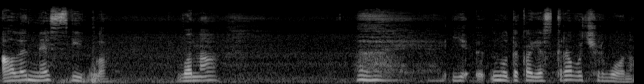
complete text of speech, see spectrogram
але не світла. Вона ну, така яскраво червона.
